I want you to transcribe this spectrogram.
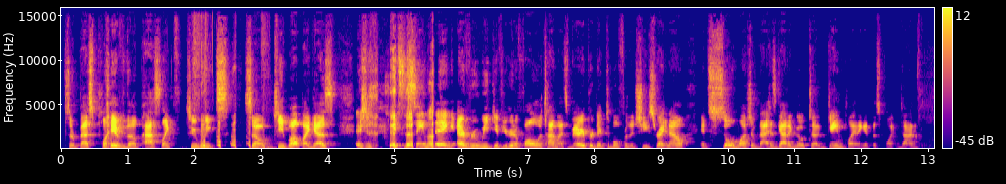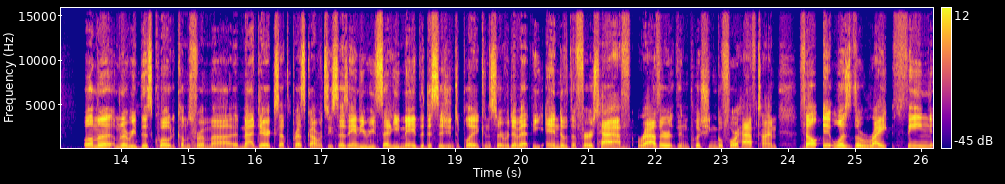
it's their best play of the past like two weeks. so keep up, I guess. It's just it's the same thing every week if you're going to follow a timeline. It's very predictable for the Chiefs right now, and so much of that has got to go to game planning at this point in time. Well, I'm gonna I'm gonna read this quote. It comes from uh, Matt Derricks at the press conference. He says Andy Reid said he made the decision to play it conservative at the end of the first half rather than pushing before halftime. Felt it was the right thing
